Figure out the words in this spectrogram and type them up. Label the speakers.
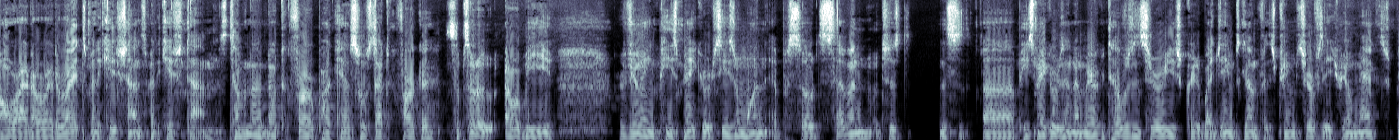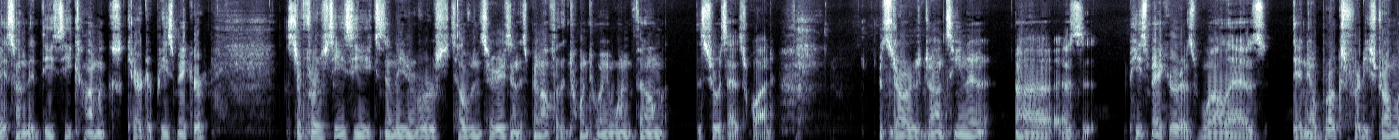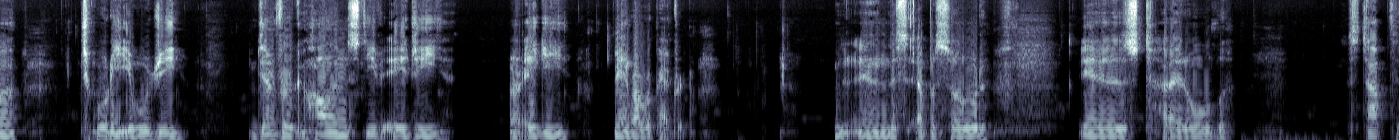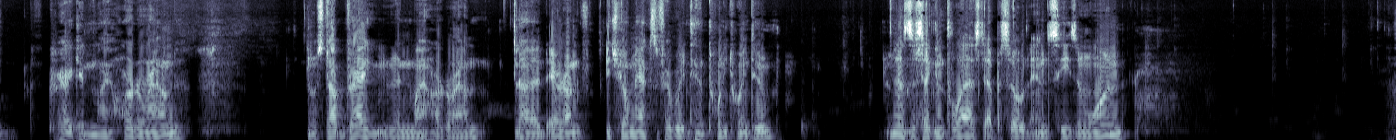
Speaker 1: All right, all right, all right. It's medication time. It's medication time. It's time for the Dr. Kafarka podcast. Host Dr. Kafarka. This episode, I will be reviewing Peacemaker season one, episode seven, which is this is uh, Peacemaker is an American television series created by James Gunn for the streaming service HBO Max, based on the DC Comics character Peacemaker. It's the first DC extended universe television series and a spinoff of the 2021 film The Suicide Squad. It stars John Cena uh, as Peacemaker, as well as Daniel Brooks, Freddie Stroma, Chukwudi Iwuji, Jennifer Holland, Steve Agee, or Agee, and Robert Patrick. And this episode is titled "Stop the Dragging My Heart Around." No, "Stop Dragging My Heart Around." Uh, aired on HBO Max on February tenth, twenty twenty two. It was the second to last episode in season one.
